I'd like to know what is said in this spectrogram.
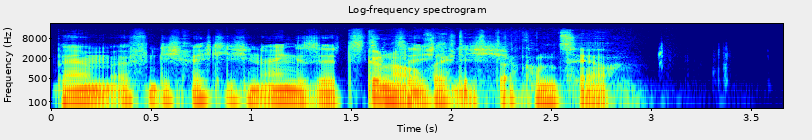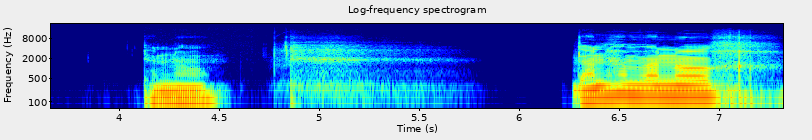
beim Öffentlich-Rechtlichen eingesetzt. Genau, richtig, da kommt's her. Genau. Dann haben wir noch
